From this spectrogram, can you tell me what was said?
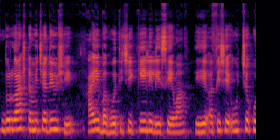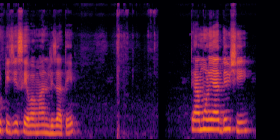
दुर्गाष्टमीच्या दिवशी आई भगवतीची केलेली सेवा ही अतिशय उच्च कोटीची सेवा मानली जाते. त्यामुळे या दिवशी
